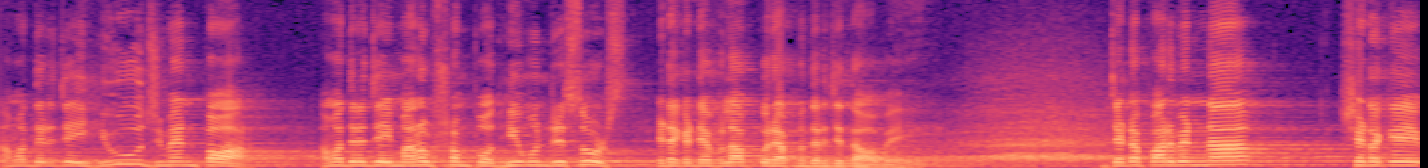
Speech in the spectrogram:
আমাদের যে হিউজ ম্যান পাওয়ার আমাদের যে মানব সম্পদ হিউম্যান রিসোর্স এটাকে ডেভেলপ করে আপনাদের যেতে হবে। যেটা পারবেন না, সেটাকে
